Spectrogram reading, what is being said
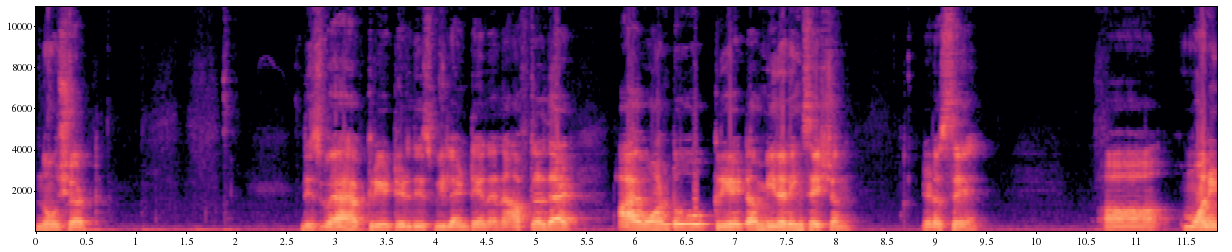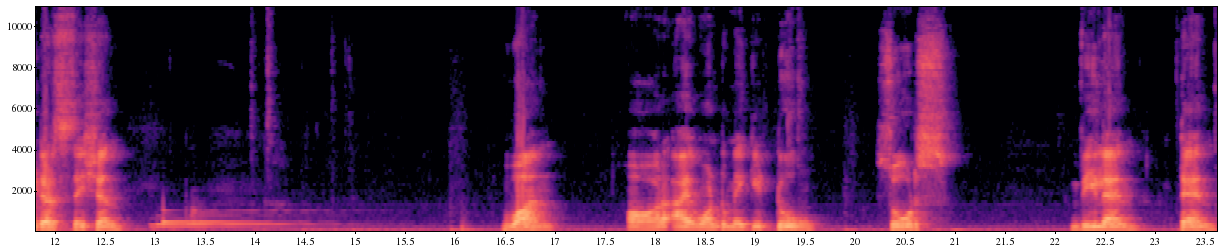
no shut this way I have created this VLAN 10 and after that I want to create a mirroring session. Let us say uh, monitor session 1 or I want to make it 2 source VLAN 10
